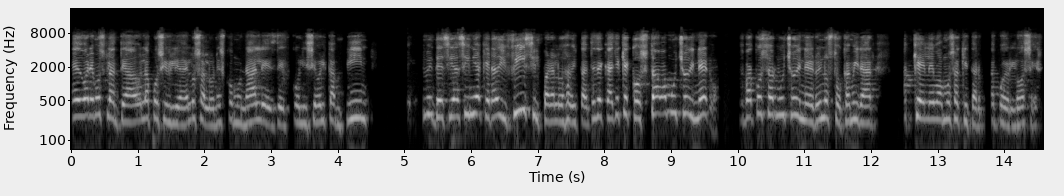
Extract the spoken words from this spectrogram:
Eduardo hemos planteado la posibilidad de los salones comunales, del Coliseo del Campín, decía Cinia que era difícil para los habitantes de calle, que costaba mucho dinero. Va a costar mucho dinero y nos toca mirar a qué le vamos a quitar para poderlo hacer.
